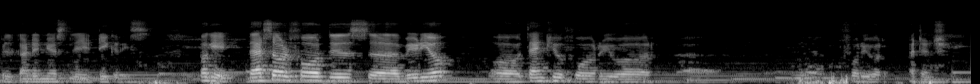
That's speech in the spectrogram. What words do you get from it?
will continuously decrease. Okay that's all for this uh, video. Uh, thank you for your uh, for your attention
